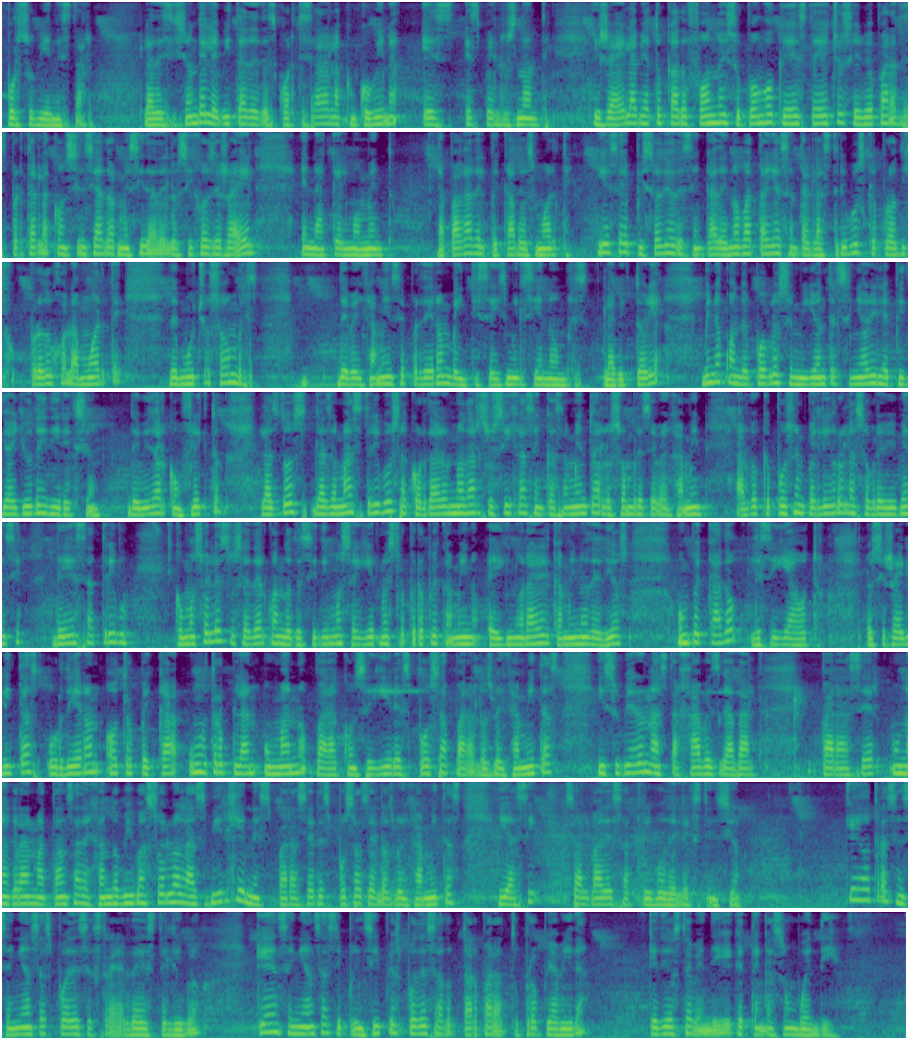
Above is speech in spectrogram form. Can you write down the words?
por su bienestar. La decisión de Levita de descuartizar a la concubina es espeluznante. Israel había tocado fondo y supongo que este hecho sirvió para despertar la conciencia adormecida de los hijos de Israel en aquel momento. La paga del pecado es muerte, y ese episodio desencadenó batallas entre las tribus que produjo, la muerte de muchos hombres. De Benjamín se perdieron 26.100 hombres. La victoria vino cuando el pueblo se humilló ante el Señor y le pidió ayuda y dirección. Debido al conflicto, las, dos, las demás tribus acordaron no dar sus hijas en casamiento a los hombres de Benjamín, algo que puso en peligro la sobrevivencia de esa tribu. Como suele suceder cuando decidimos seguir nuestro propio camino e ignorar el camino de Dios, un pecado le sigue a otro. Los israelitas urdieron otro, otro plan humano para conseguir esposa para los benjamitas y subieron hasta Jabes Gadal para hacer una gran matanza dejando vivas solo a las vírgenes para ser esposas de los benjamitas y así salvar esa tribu de la extinción. ¿Qué otras enseñanzas puedes extraer de este libro? ¿Qué enseñanzas y principios puedes adoptar para tu propia vida? Que Dios te bendiga y que tengas un buen día.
